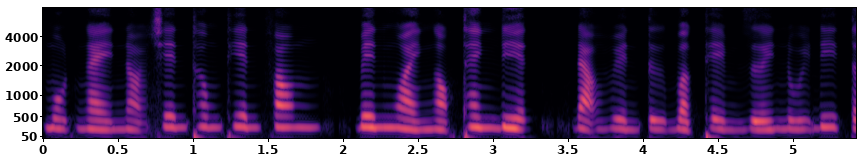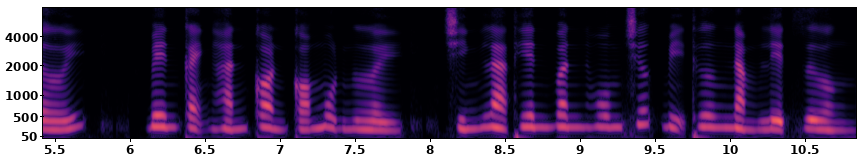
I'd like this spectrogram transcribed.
Một ngày nọ trên thông thiên phong, bên ngoài Ngọc Thanh Điện, đạo huyền từ bậc thềm dưới núi đi tới. Bên cạnh hắn còn có một người, chính là Thiên Vân hôm trước bị thương nằm liệt giường.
